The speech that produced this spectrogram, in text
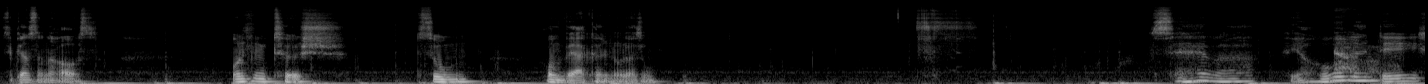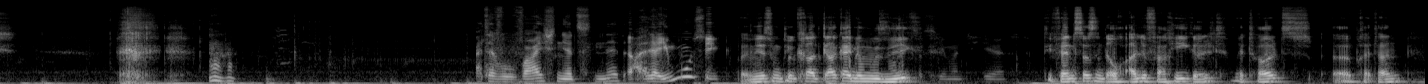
Sieht ganz danach aus. Und ein Tisch zum Rumwerkeln oder so. Sarah, wir holen dich. Alter, wo war ich denn jetzt nicht? Alter, die Musik. Bei mir ist zum Glück gerade gar keine Musik. Ist. Die Fenster sind auch alle verriegelt mit Holzbrettern. Äh.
